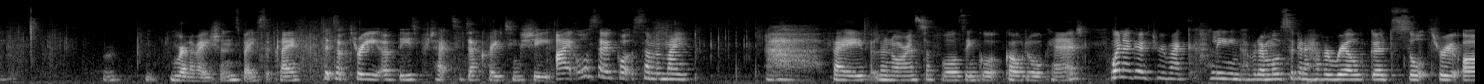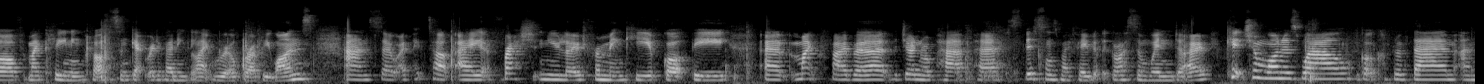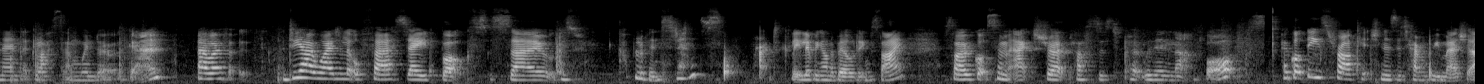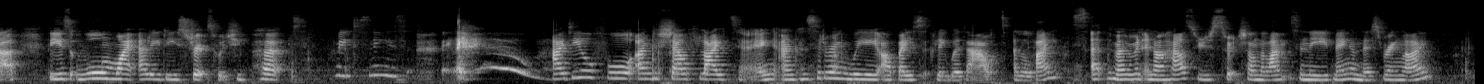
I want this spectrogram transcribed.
renovations basically. Picked up three of these protective decorating sheets. I also got some of my fave Lenor Unstoppables in Gold Orchid. When I go through my cleaning cupboard, I'm also going to have a real good sort through of my cleaning cloths and get rid of any like real grubby ones. And so I picked up a fresh new load from Minky. I've got the um, microfiber, the general purpose. This one's my favourite, the glass and window. Kitchen one as well, got a couple of them, and then the glass and window again. Oh, I've DIY'd a little first aid box, so, because a couple of incidents practically living on a building site. So I've got some extra plasters to put within that box. I got these for our kitchen as a temporary measure. These warm white LED strips which you put... I need to sneeze. Ideal for under shelf lighting and considering we are basically without lights at the moment in our house, we just switch on the lamps in the evening and this ring light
